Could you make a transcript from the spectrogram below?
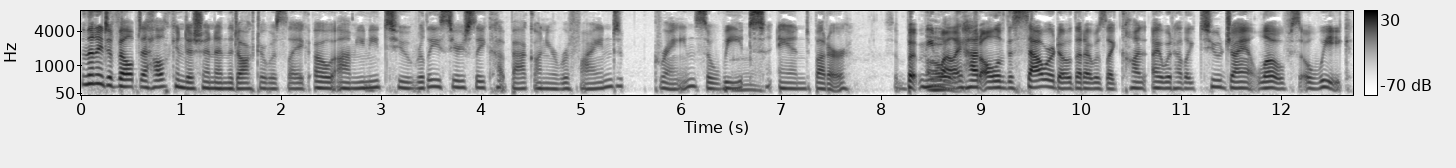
And then I developed a health condition, and the doctor was like, "Oh, um, you need to really seriously cut back on your refined grains, so wheat and butter." But meanwhile, Oh. I had all of the sourdough that I was like, con- I would have like two giant loaves a week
